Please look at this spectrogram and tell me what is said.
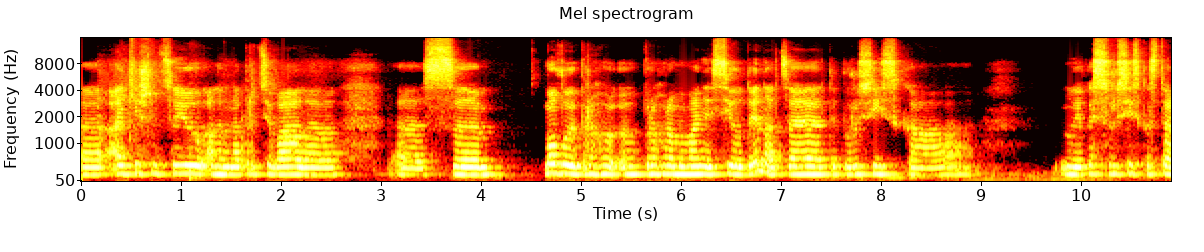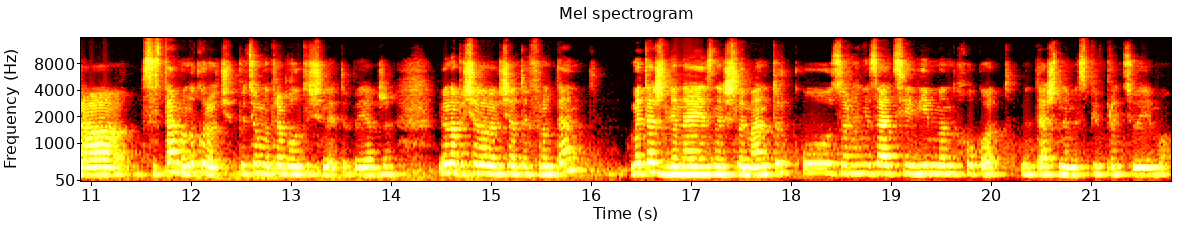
е, айтішницею, але вона працювала е, з мовою е, програмування C1, а це типу російська, ну, якась російська стара система. Ну, коротше, по цьому треба уточнити, бо я вже. І вона почала вивчати фронтенд. Ми теж для неї знайшли менторку з організації Women Who Code. Ми теж з ними співпрацюємо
